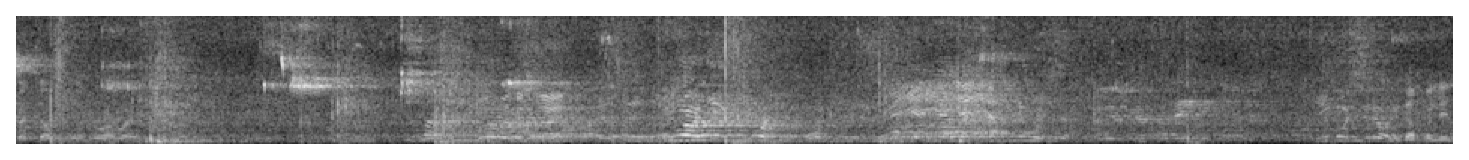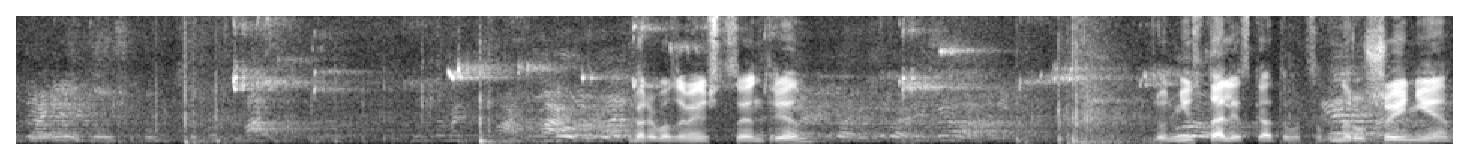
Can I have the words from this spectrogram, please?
Хотел мне головой. Когда болит голова, это вообще, по-моему, самое Борьба мяч в центре. Ну, не стали скатываться нарушение.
